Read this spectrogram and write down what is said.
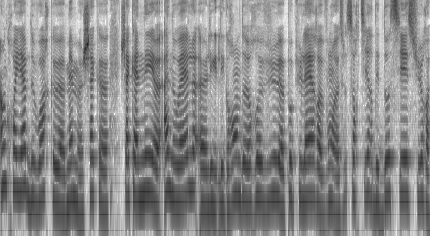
incroyable de voir que euh, même chaque, euh, chaque année euh, à Noël, les, les grandes revues populaires vont sortir des dossiers sur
